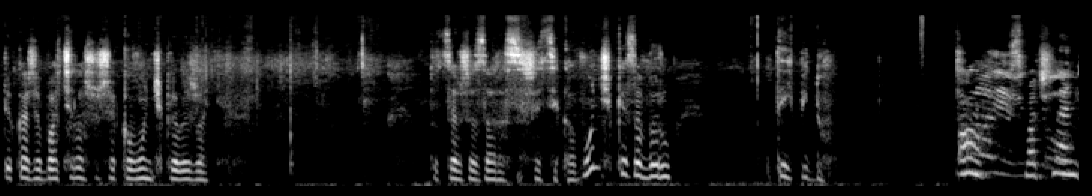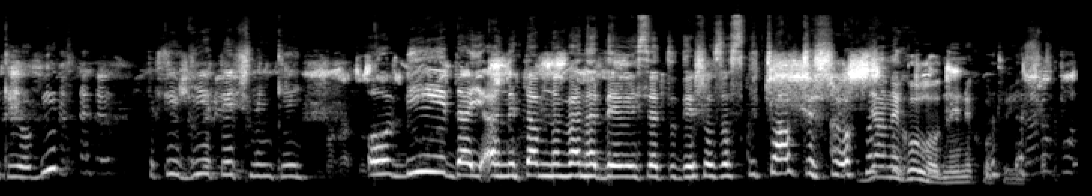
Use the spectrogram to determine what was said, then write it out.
Ти каже, бачила, що ще кавунчики лежать. То це вже зараз ще ці кавунчики заберу, та й піду. О, смачненький обід, такий дієтичненький. Обідай, а не там на мене дивишся туди, що заскучав чи що. Я не голодний, не хочу На їсти. роботу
